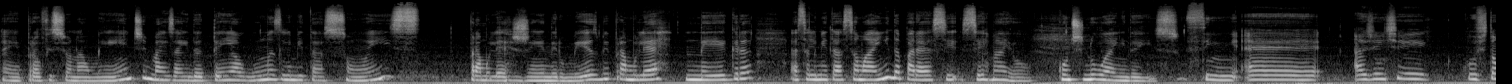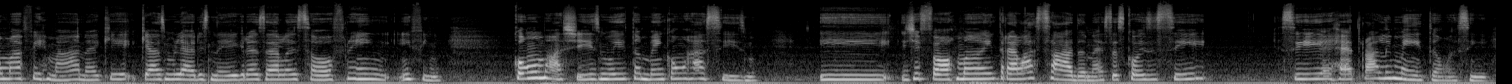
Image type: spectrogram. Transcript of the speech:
é, profissionalmente, mas ainda tem algumas limitações para a mulher gênero mesmo e para a mulher negra essa limitação ainda parece ser maior. Continua ainda isso? Sim, é, a gente costuma afirmar né, que, que as mulheres negras elas sofrem, enfim, com o machismo e também com o racismo. E de forma entrelaçada, né? Essas coisas se, se retroalimentam, assim.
